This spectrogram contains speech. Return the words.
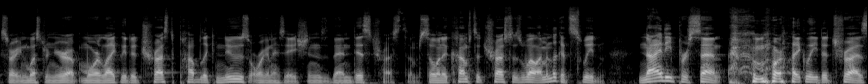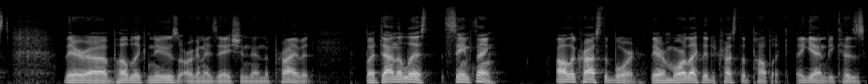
sorry, in Western Europe more likely to trust public news organizations than distrust them. So when it comes to trust as well, I mean, look at Sweden: ninety percent more likely to trust their uh, public news organization than the private. But down the list, same thing, all across the board. They are more likely to trust the public again because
